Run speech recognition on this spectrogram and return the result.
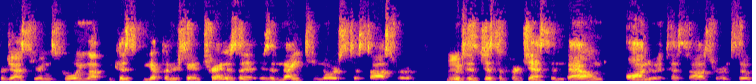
progesterone's going up because you have to understand tren is a is a 19 Norse testosterone, Yeah. which is just a progestin bound onto a testosterone. So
